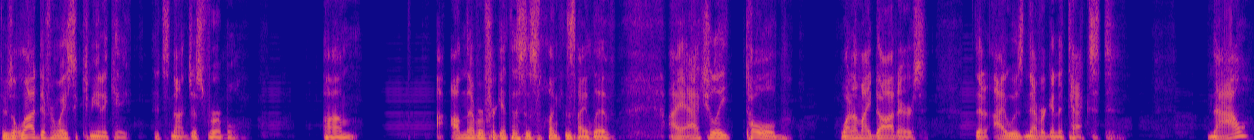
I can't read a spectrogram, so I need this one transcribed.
there's a lot of different ways to communicate. It's not just verbal. Um, I'll never forget this as long as I live. I actually told one of my daughters that I was never going to text. Now,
